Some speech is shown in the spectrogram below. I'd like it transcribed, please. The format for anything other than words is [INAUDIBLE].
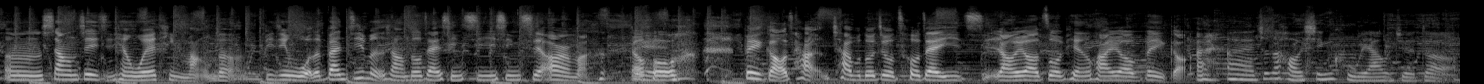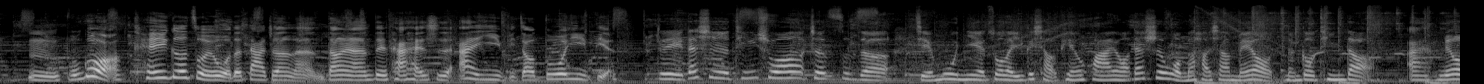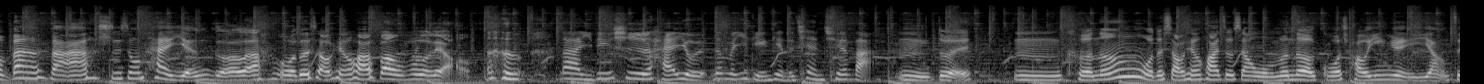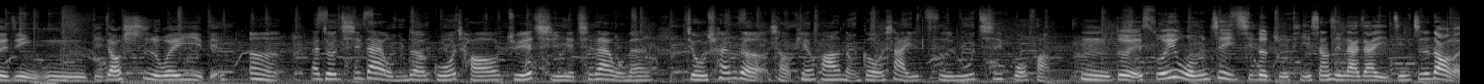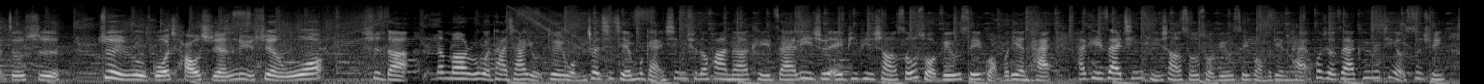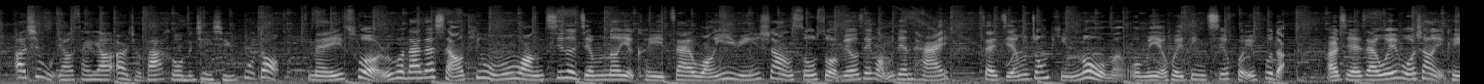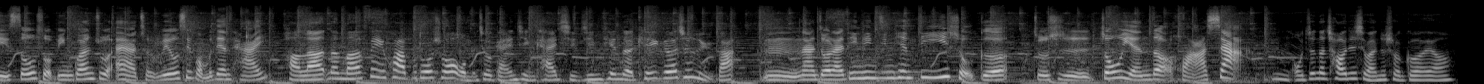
嗯，像这几天我也挺忙的，毕竟我的班基本上都在星期一、星期二嘛，[LAUGHS] 然后 [LAUGHS] 背稿差差不多就凑在一起，然后又要做片花，又要背稿，哎，哎，真的好辛苦呀，我觉得。嗯，不过 K 歌作为我的大专栏，当然对他还是爱意比较多一点。对，但是听说这次的节目你也做了一个小片花哟，但是我们好像没有能够听到。哎，没有办法，师兄太严格了，[LAUGHS] 我的小片花放不了。[LAUGHS] 那一定是还有那么一点点的欠缺吧？嗯，对，嗯，可能我的小片花就像我们的国潮音乐一样，最近嗯比较示威一点。嗯，那就期待我们的国潮崛起，也期待我们九川的小片花能够下一次如期播放。嗯，对，所以我们这一期的主题，相信大家已经知道了，就是坠入国潮旋律漩涡。是的，那么如果大家有对我们这期节目感兴趣的话呢，可以在荔枝 APP 上搜索 VOC 广播电台，还可以在蜻蜓上搜索 VOC 广播电台，或者在 QQ 听友四群二七五幺三幺二九八和我们进行互动。没错，如果大家想要听我们往期的节目呢，也可以在网易云上搜索 VOC 广播电台，在节目中评论我们，我们也会定期回复的。而且在微博上也可以搜索并关注 @VOC 广播电台。好了，那么废话不多说，我们就赶紧开启今天的 K 歌之旅吧。嗯，那就来听听今天第一首歌，就是周岩的《华夏》。嗯，我真的超级喜欢这首歌哟。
